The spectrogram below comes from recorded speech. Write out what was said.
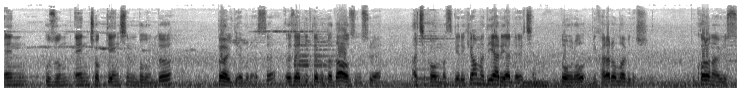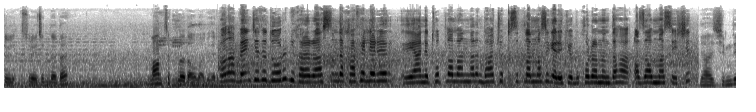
en uzun, en çok gençin bulunduğu bölge burası. Özellikle burada daha uzun süre açık olması gerekiyor ama diğer yerler için doğru bir karar olabilir. Bu koronavirüs sü- sürecinde de mantıklı da olabilir. Valla bence de doğru bir karar. Aslında kafelerin yani toplu alanların daha çok kısıtlanması gerekiyor bu koronanın daha azalması için. Ya şimdi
